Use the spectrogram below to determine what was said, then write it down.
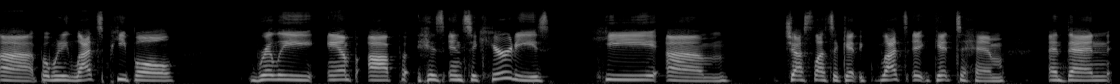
Uh, but when he lets people really amp up his insecurities, he um just lets it get lets it get to him and then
